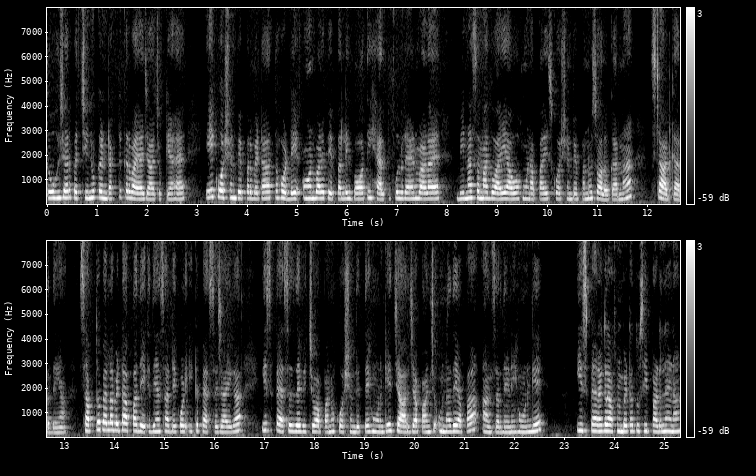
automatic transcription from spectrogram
2025 ਨੂੰ ਕੰਡਕਟ ਕਰਵਾਇਆ ਜਾ ਚੁੱਕਿਆ ਹੈ ਇਹ ਕੁਐਸਚਨ ਪੇਪਰ ਬੇਟਾ ਤੁਹਾਡੇ ਆਉਣ ਵਾਲੇ ਪੇਪਰ ਲਈ ਬਹੁਤ ਹੀ ਹੈਲਪਫੁਲ ਰਹਿਣ ਵਾਲਾ ਹੈ ਬਿਨਾਂ ਸਮਾਂ ਗਵਾਏ ਆਓ, ਹੁਣ ਆਪਾਂ ਇਸ ਕੁਐਸਚਨ ਪੇਪਰ ਨੂੰ ਸੋਲਵ ਕਰਨਾ ਸਟਾਰਟ ਕਰਦੇ ਹਾਂ। ਸਭ ਤੋਂ ਪਹਿਲਾਂ ਬੇਟਾ ਆਪਾਂ ਦੇਖਦੇ ਹਾਂ ਸਾਡੇ ਕੋਲ ਇੱਕ ਪੈਸੇਜ ਆਏਗਾ। ਇਸ ਪੈਸੇਜ ਦੇ ਵਿੱਚੋਂ ਆਪਾਂ ਨੂੰ ਕੁਐਸਚਨ ਦਿੱਤੇ ਹੋਣਗੇ 4 ਜਾਂ 5 ਉਹਨਾਂ ਦੇ ਆਪਾਂ ਆਨਸਰ ਦੇਣੇ ਹੋਣਗੇ। ਇਸ ਪੈਰਾਗ੍ਰਾਫ ਨੂੰ ਬੇਟਾ ਤੁਸੀਂ ਪੜ੍ਹ ਲੈਣਾ।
